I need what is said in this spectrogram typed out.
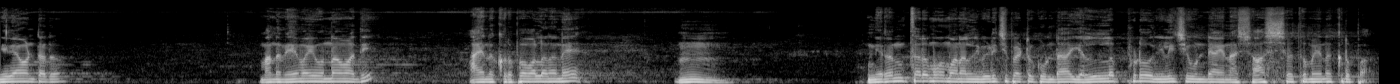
మీరేమంటారు? మనం ఏమై ఉన్నాం అది? ఆయన కృప వలననే? నిరంతరము మనల్ని విడిచిపెట్టకుండా ఎల్లప్పుడూ నిలిచి ఉండే ఆయన శాశ్వతమైన కృప.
